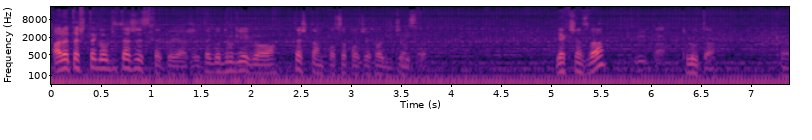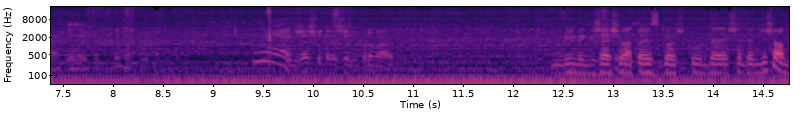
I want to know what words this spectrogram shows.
Ale też tego gitarzystę kojarzę. Tego drugiego też tam po Sopocie chodzi często. Jak się nazywa? No tak. Pluta. Nie, Grzesiu teraz się wyprowadził. Mówimy Grzesiu, a to jest gość, kurde, 70.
